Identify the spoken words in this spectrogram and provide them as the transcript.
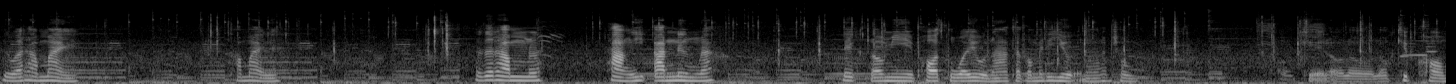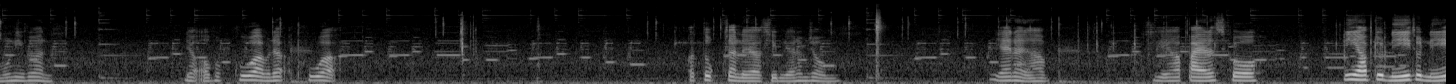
หรือว่าทำใหม่ทำใหม่เลย เราจะทำถังอีกอันหนึ่งนะ เด็กเรามีพอตัวอยู่นะ แต่ก็ไม่ได้เยอะนะท่านผู้ชม เคเราเราเราคลิปของพวกนี้ไปก่อน เดี๋ยวเอาพวกพั่วมาเนี่ยพั่วกระตุกจัดเลยอะคลิปเนี้ยท่านผู้ชม แย่หน่อยครับโอเคครับไป let's go นี่ครับจุดนี้จุดนี้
